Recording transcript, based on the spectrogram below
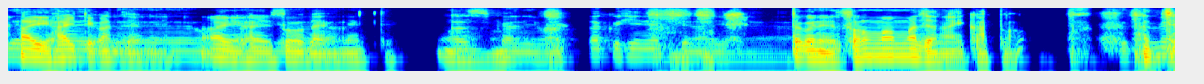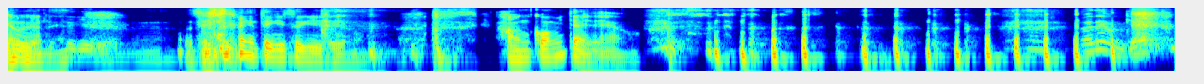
はいはいって感じだよね。はいはい、そうだよねって。確かに全くひねってないよね。全くね、そのまんまじゃないかと。なっちゃうよね。説明的すぎるよ。ハンコみたいだよ。まあでも逆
